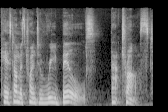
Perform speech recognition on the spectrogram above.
Keir Starmer is trying to rebuild that trust.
